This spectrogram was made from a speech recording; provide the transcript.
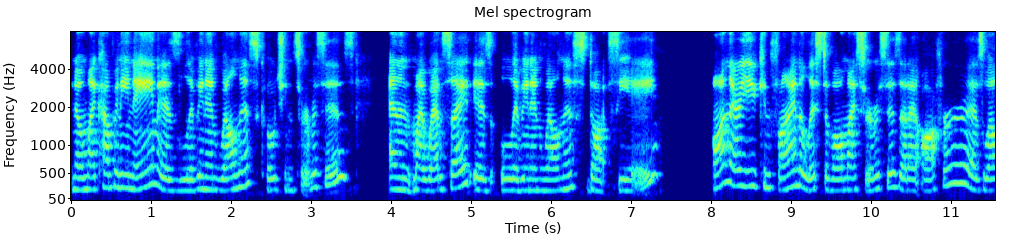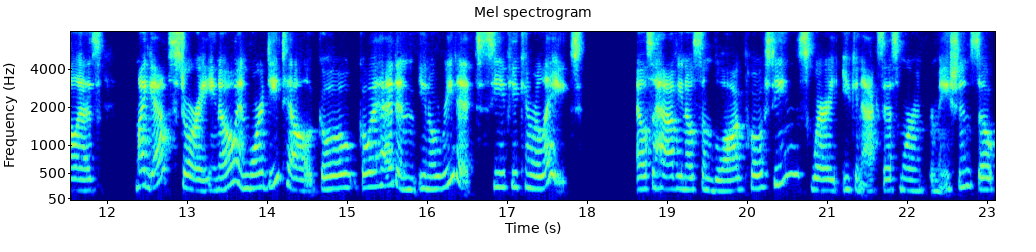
You know, my company name is Living in Wellness Coaching Services, and my website is livinginwellness.ca. On there, you can find a list of all my services that I offer, as well as my gap story, you know, in more detail. Go go ahead and you know read it, see if you can relate. I also have, you know, some blog postings where you can access more information. So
